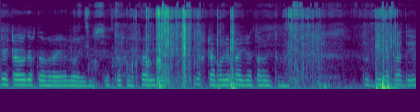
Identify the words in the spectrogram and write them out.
ডেটাও দেখতে পারা গেল, হয়ে গেছে। তো একটা করে পাই যা তার হইতো না। তো দুইটা দিয়ে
